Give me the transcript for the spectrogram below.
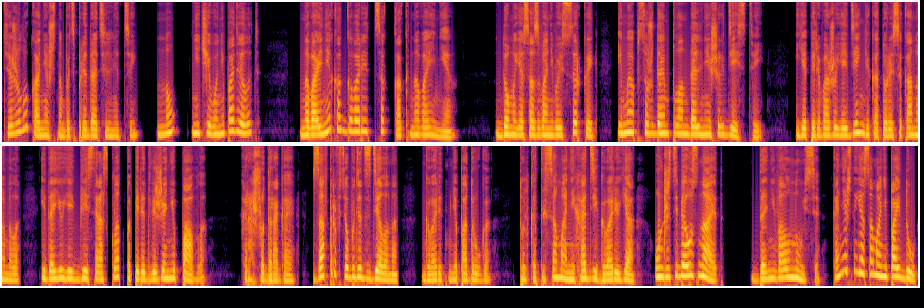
Тяжело, конечно, быть предательницей, но ничего не поделать. На войне, как говорится, как на войне. Дома я созваниваюсь с Иркой, и мы обсуждаем план дальнейших действий. Я перевожу ей деньги, которые сэкономила, и даю ей весь расклад по передвижению Павла. «Хорошо, дорогая, завтра все будет сделано», — говорит мне подруга. «Только ты сама не ходи», — говорю я. «Он же тебя узнает». «Да не волнуйся. Конечно, я сама не пойду.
